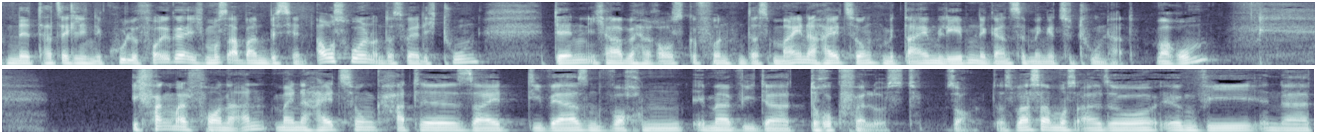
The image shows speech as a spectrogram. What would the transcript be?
eine, tatsächlich eine coole Folge. Ich muss aber ein bisschen ausholen und das werde ich tun, denn ich habe herausgefunden, dass meine Heizung mit deinem Leben eine ganze Menge zu tun hat. Warum? Ich fange mal vorne an. Meine Heizung hatte seit diversen Wochen immer wieder Druckverlust. So, das Wasser muss also irgendwie in der,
